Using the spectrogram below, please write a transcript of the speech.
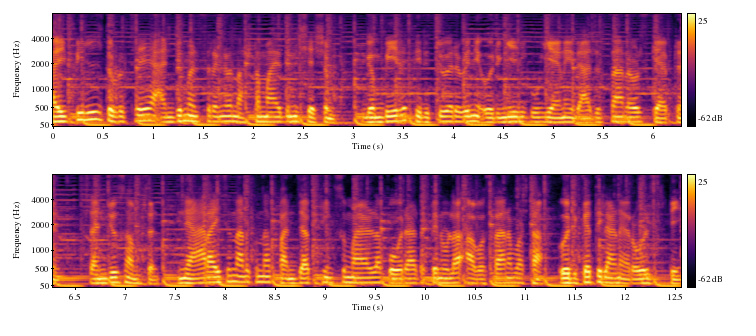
ഐ പി എല്ലിൽ തുടർച്ചയായ അഞ്ച് മത്സരങ്ങൾ നഷ്ടമായതിനു ശേഷം ഗംഭീര തിരിച്ചുവരവിന് ഒരുങ്ങിയിരിക്കുകയാണ് രാജസ്ഥാൻ റോയൽസ് ക്യാപ്റ്റൻ സഞ്ജു സാംസൺ. ഞായറാഴ്ച നടക്കുന്ന പഞ്ചാബ് കിങ്സുമായുള്ള പോരാട്ടത്തിനുള്ള അവസാനവട്ട ഒരുക്കത്തിലാണ് റോയൽസ് ടീം.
